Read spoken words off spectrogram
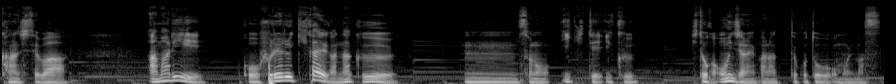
関してはあまりこう触れる機会がなくうーんその生きていく人が多いんじゃないかなってことを思います。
